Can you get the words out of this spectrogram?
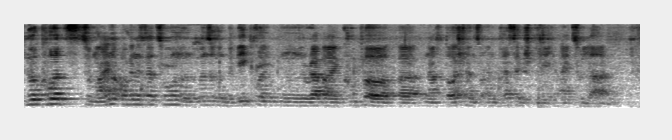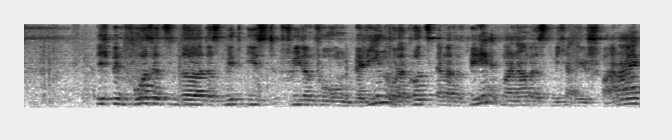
Nur kurz zu meiner Organisation und unseren Beweggründen, Rabbi Cooper nach Deutschland zu einem Pressegespräch einzuladen. Ich bin Vorsitzender des Mid-East Freedom Forum Berlin oder kurz MFFB. Mein Name ist Michael Spanay.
